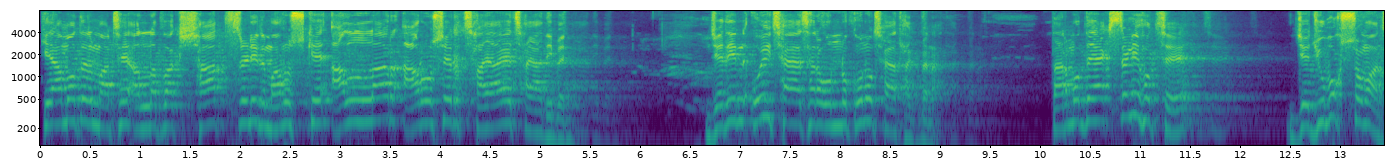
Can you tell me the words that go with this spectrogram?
কেয়ামতের মাঠে আল্লাহ পাক সাত শ্রেণির মানুষকে আল্লাহর আরশের ছায়ায় ছায়া দিবেন। যেদিন ওই ছায়া ছাড়া অন্য কোনো ছায়া থাকবে না। তার মধ্যে এক শ্রেণি হচ্ছে যে যুবক সমাজ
